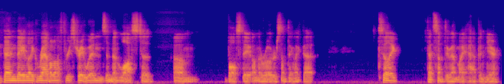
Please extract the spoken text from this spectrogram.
then they like rattled off three straight wins and then lost to um, Ball State on the road or something like that. So like that's something that might happen here.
